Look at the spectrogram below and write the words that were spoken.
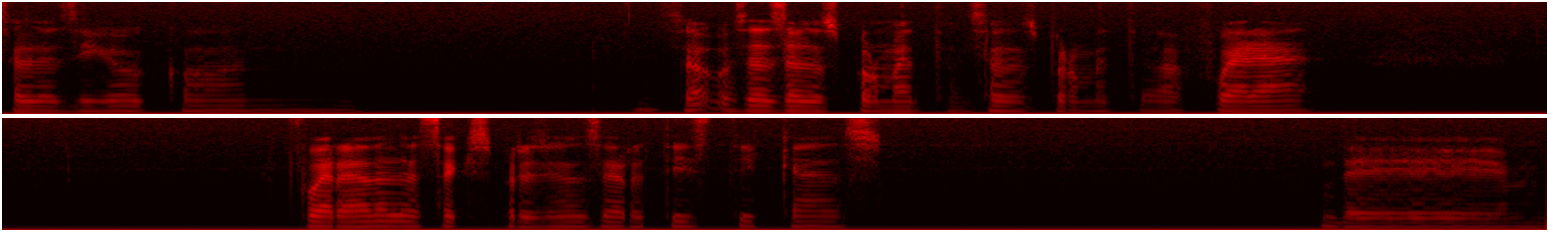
Se los digo con... O sea, se los prometo, se los prometo. Fuera, fuera de las expresiones artísticas, de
